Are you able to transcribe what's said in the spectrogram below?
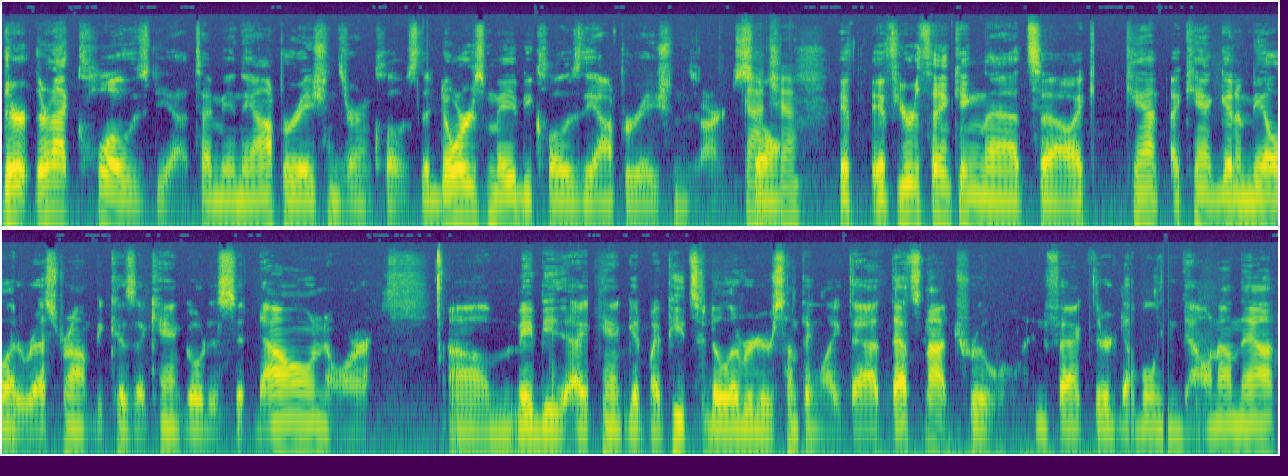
They're they're not closed yet. I mean, the operations aren't closed. The doors may be closed. The operations aren't. So if if you're thinking that uh, I can't I can't get a meal at a restaurant because I can't go to sit down or um, maybe I can't get my pizza delivered or something like that, that's not true. In fact, they're doubling down on that.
